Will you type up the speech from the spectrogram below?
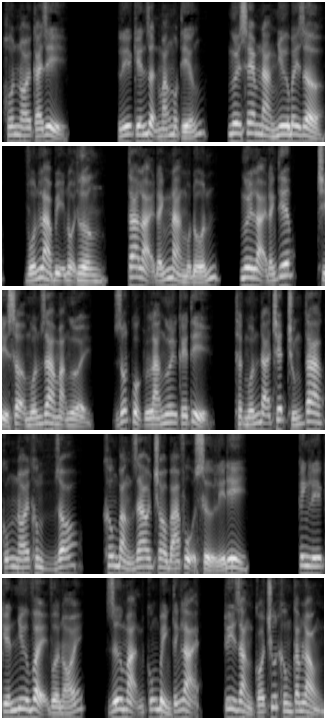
Hôn nói cái gì? Lý Kiến giận mắng một tiếng, ngươi xem nàng như bây giờ, vốn là bị nội thương, ta lại đánh nàng một đốn, ngươi lại đánh tiếp, chỉ sợ muốn ra mạng người, rốt cuộc là ngươi kế tỷ, thật muốn đã chết chúng ta cũng nói không rõ, không bằng giao cho bá phụ xử lý đi. Kinh lý kiến như vậy vừa nói, dư mạn cũng bình tĩnh lại, tuy rằng có chút không cam lòng,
